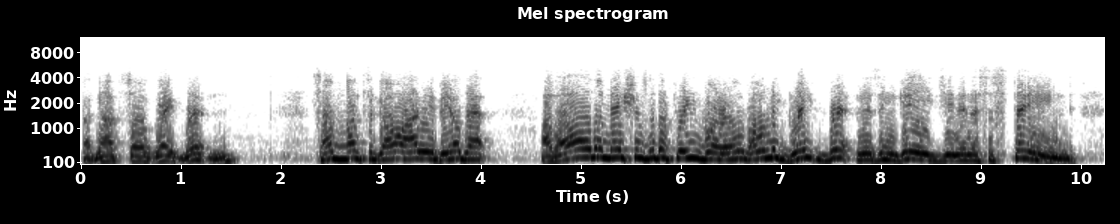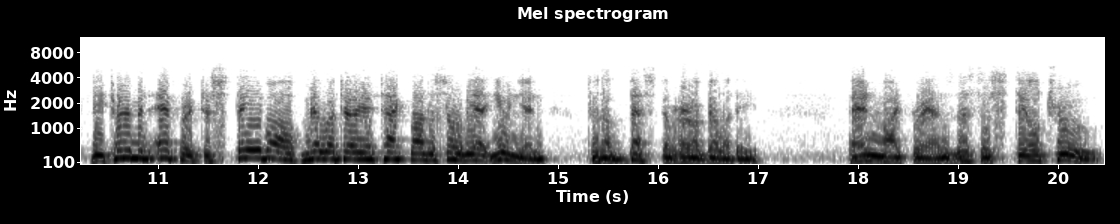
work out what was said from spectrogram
but not so Great Britain. Some months ago I revealed that of all the nations of the free world, only Great Britain is engaging in a sustained, determined effort to stave off military attack by the Soviet Union to the best of her ability. And, my friends, this is still true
